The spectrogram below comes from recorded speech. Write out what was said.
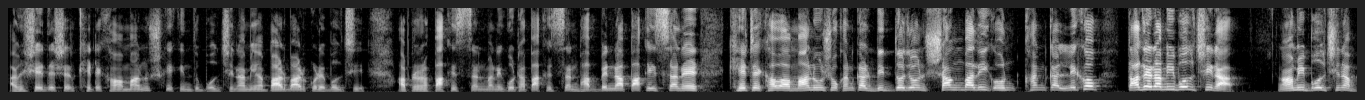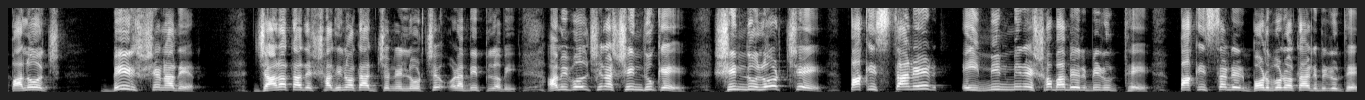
আমি সেই দেশের খেটে খাওয়া মানুষকে কিন্তু বলছি না, আমি বারবার করে বলছি, আপনারা পাকিস্তান মানে গোটা পাকিস্তান ভাববেন না, পাকিস্তানের খেটে খাওয়া মানুষ, ওখানকার বিদ্যজন সাংবাদিক, ওখানকার লেখক, তাদের আমি বলছি না। আমি বলছি না বালোচ বীর সেনাদের যারা তাদের স্বাধীনতার জন্য লড়ছে, ওরা বিপ্লবী। আমি বলছি না সিন্ধুকে। সিন্ধু লড়ছে পাকিস্তানের এই মিনমিনে স্বভাবের বিরুদ্ধে, পাকিস্তানের বর্বরতার বিরুদ্ধে।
